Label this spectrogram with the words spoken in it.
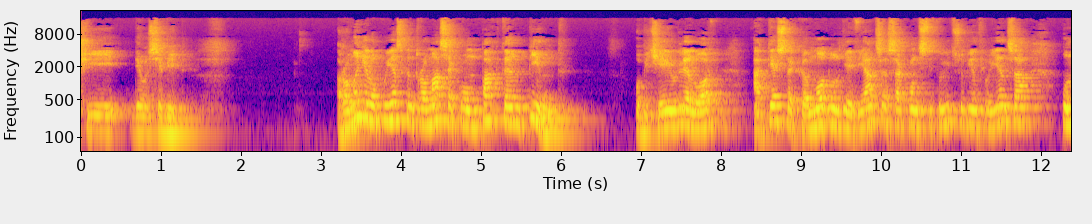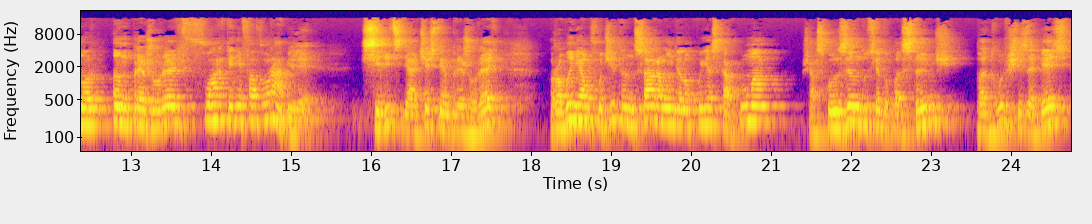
și deosebit. Românii locuiesc într-o masă compactă în pind. Obiceiurile lor atestă că modul de viață s-a constituit sub influența unor împrejurări foarte nefavorabile. Siliți de aceste împrejurări, românii au fugit în țara unde locuiesc acum și ascunzându-se după stânci, păduri și zăbezi,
